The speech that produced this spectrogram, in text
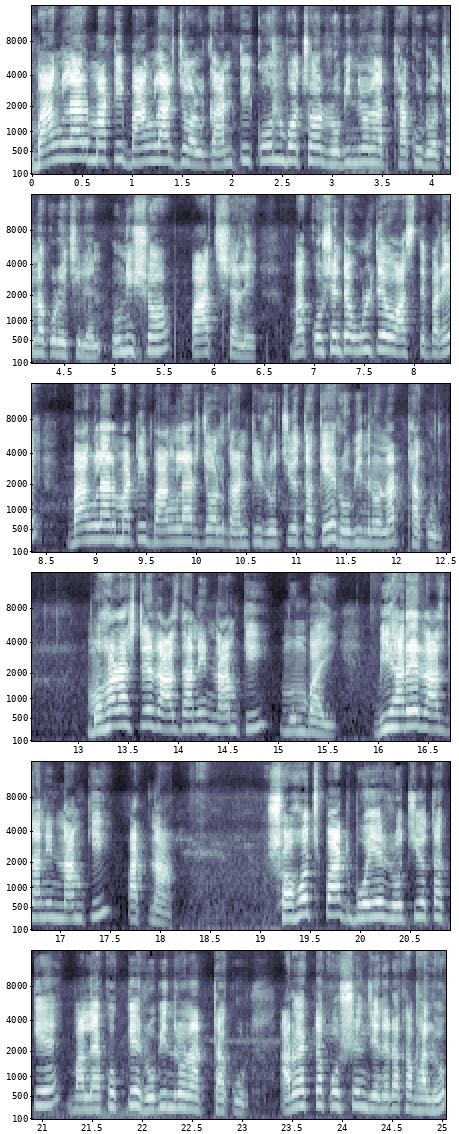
বাংলার মাটি বাংলার জল, গানটি কোন বছর রবীন্দ্রনাথ ঠাকুর রচনা করেছিলেন? উনিশশো পাঁচ সালে। বা কোশ্চেনটা উল্টেও আসতে পারে, বাংলার মাটি বাংলার জল গানটির রচয়িতাকে রবীন্দ্রনাথ ঠাকুর। মহারাষ্ট্রের রাজধানীর নাম কি? মুম্বাই। বিহারের রাজধানীর নাম কি? পাটনা। সহজ পাঠ বইয়ের রচয়িতাকে বা লেখককে রবীন্দ্রনাথ ঠাকুর। আরও একটা কোশ্চেন জেনে রাখা ভালো।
